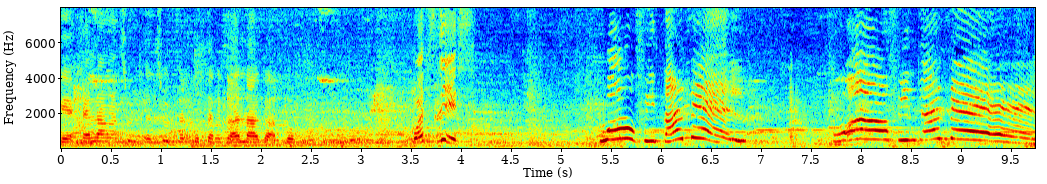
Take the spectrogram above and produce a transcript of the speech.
Kaya kailangan sundan-sundan ko talaga alaga ko. What's this? Wow, Fintanel! Wow, Fintanel!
